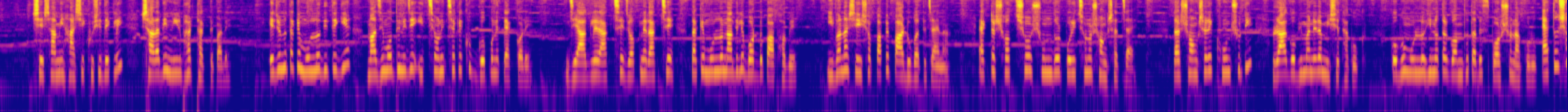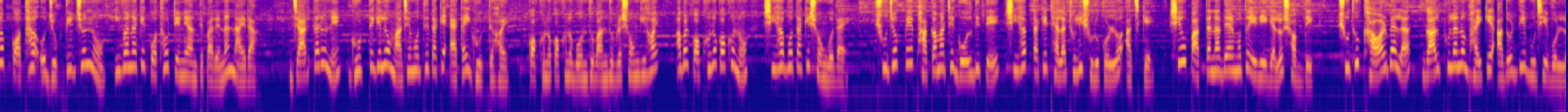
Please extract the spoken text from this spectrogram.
সে স্বামী হাসি খুশি দেখলেই সারাদিন নির্ভার থাকতে পারে। এজন্য তাকে মূল্য দিতে গিয়ে মাঝে মধ্যে নিজে ইচ্ছে অনিচ্ছাকে খুব গোপনে ত্যাগ করে। যে আগলে রাখছে, যত্নে রাখছে, তাকে মূল্য না দিলে বড্ড পাপ হবে। ইভানা সেই সব পাপে পা ডুবাতে চায় না। একটা স্বচ্ছ, সুন্দর, পরিচ্ছন্ন সংসার চায়। তার সংসারে খুনসুটি, রাগ অভিমানেরা মিশে থাকুক। কভু মূল্যহীনতার গন্ধ তাদের স্পর্শ না করুক। এত সব কথা ও যুক্তির জন্য ইভানাকে কোথাও টেনে আনতে পারে না নায়রা। যার কারণে ঘুরতে গেলেও মাঝে মধ্যে তাকে একাই ঘুরতে হয়। কখনো কখনো বন্ধু বান্ধবরা সঙ্গী হয় আবার কখনো কখনো শিহাবও তাকে সঙ্গ দেয়। সুযোগ পেয়ে ফাঁকা মাঠে গোল দিতে শিহাব তাকে ঠেলাঠুলি শুরু করল আজকে। সেও পাত্তা না দেওয়ার মতো এড়িয়ে গেল সব দিক। শুধু খাওয়ার বেলা গাল ফুলানো ভাইকে আদর দিয়ে বুঝিয়ে বলল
